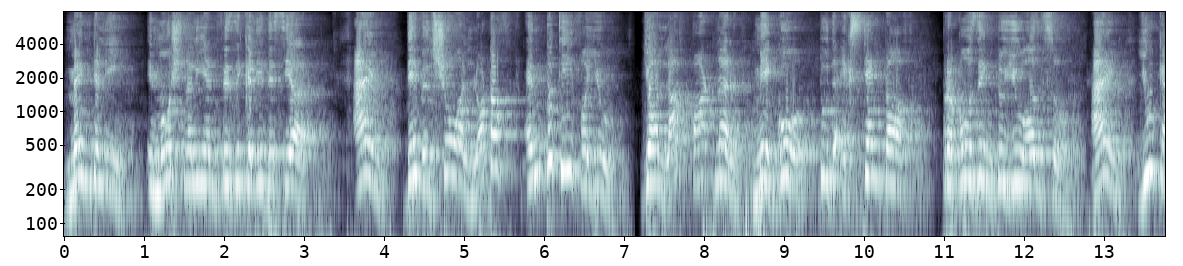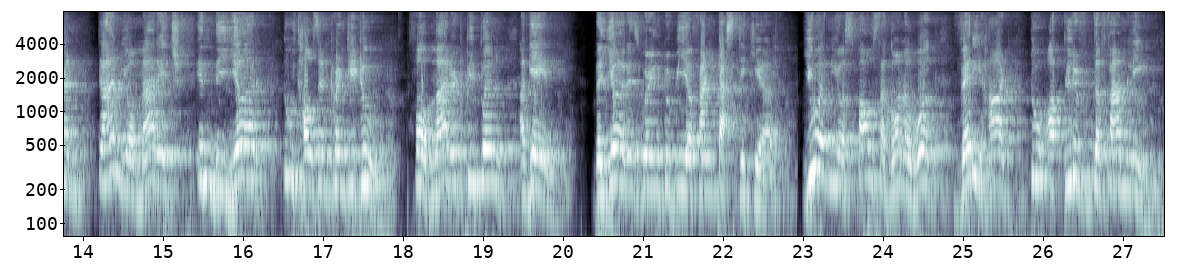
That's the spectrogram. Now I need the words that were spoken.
mentally, emotionally, and physically this year. And they will show a lot of empathy for you. Your love partner may go to the extent of proposing to you also. And you can plan your marriage in the year 2022. For married people, again, the year is going to be a fantastic year. You and your spouse are gonna work very hard to uplift the family.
